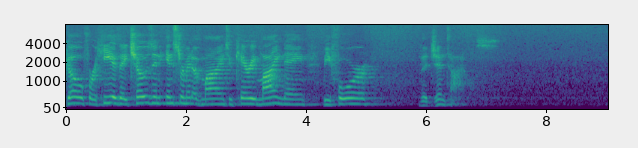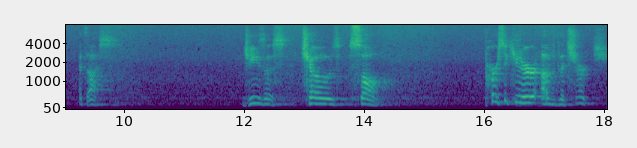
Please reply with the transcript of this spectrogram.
Go, for he is a chosen instrument of mine to carry my name before the Gentiles. That's us. Jesus chose Saul, persecutor of the church,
